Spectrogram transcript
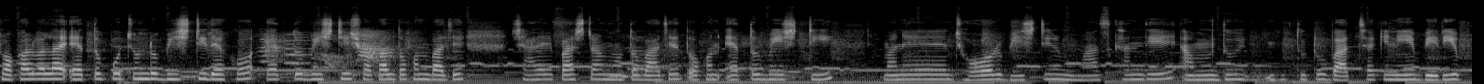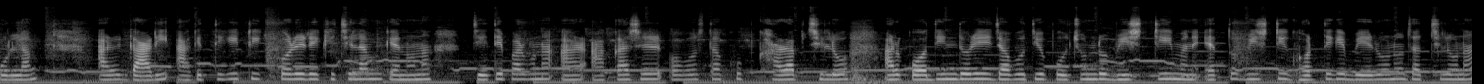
সকালবেলা এত প্রচণ্ড বৃষ্টি, দেখো, এত বৃষ্টি, সকাল তখন বাজে সাড়ে পাঁচটার মতো বাজে, তখন এত বৃষ্টি মানে ঝড় বৃষ্টির মাঝখান দিয়ে আমি, দুই, দুটো বাচ্চাকে নিয়ে বেরিয়ে পড়লাম। আর গাড়ি আগের থেকেই ঠিক করে রেখেছিলাম, কেননা যেতে পারব না। আর আকাশের অবস্থা খুব খারাপ ছিল। আর কদিন ধরেই যাবতীয় প্রচণ্ড বৃষ্টি মানে এত বৃষ্টি, ঘর থেকে বেরোনো যাচ্ছিল না।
